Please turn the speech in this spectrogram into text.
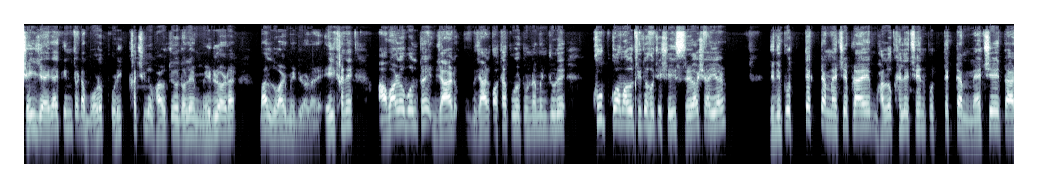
সেই জায়গায় কিন্তু একটা বড় পরীক্ষা ছিল ভারতীয় দলের মিডল অর্ডার বা লোয়ার মিডল অর্ডারে এইখানে আবারও বলতে হয়, যার যার কথা পুরো টুর্নামেন্ট জুড়ে খুব কম আলোচিত হচ্ছে সেই শ্রেয়স আয়ার যিনি প্রত্যেকটা ম্যাচে প্রায় ভালো খেলেছেন, প্রত্যেকটা ম্যাচে তার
